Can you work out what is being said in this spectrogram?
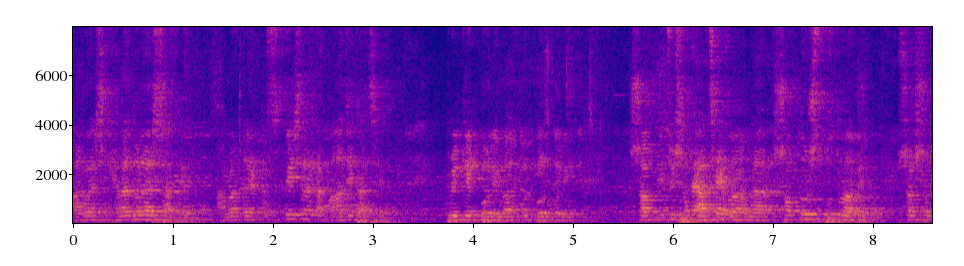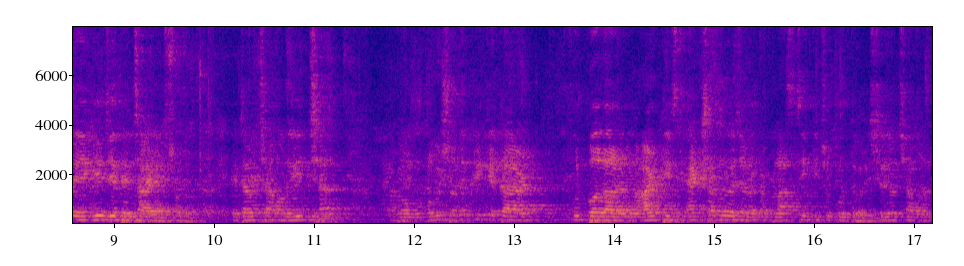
বাংলাদেশ খেলাধুলার সাথে আমাদের একটা স্পেশাল একটা বাজেট আছে। ক্রিকেট বলি বা ফুটবল বলি সব কিছুর সাথে আছে এবং আমরা স্বতঃস্ফূর্তভাবে সবসময় এগিয়ে যেতে চাই আসলে। এটা হচ্ছে আমাদের ইচ্ছা এবং ভবিষ্যতে ক্রিকেটার ফুটবলার আর্টিস্ট একসাথে হয়ে যাবে একটা প্লাস্টিক কিছু করতে পারি, সেটা হচ্ছে আমাদের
